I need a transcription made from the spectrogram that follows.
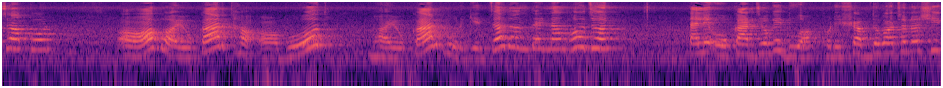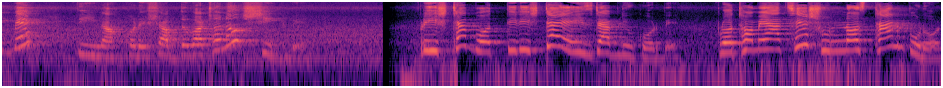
চকর। অবয়কার ধ, অবোধ। ভয়কার বর্গের যা না ভোজন তাহলে ওকার যোগে দু অক্ষরের শব্দ গঠনও শিখবে, তিন অক্ষরের শব্দ গঠনও শিখবে। পৃষ্ঠা বত্রিশটা এইচ ডাব্লিউ করবে। প্রথমে আছে শূন্যস্থান পূরণ।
